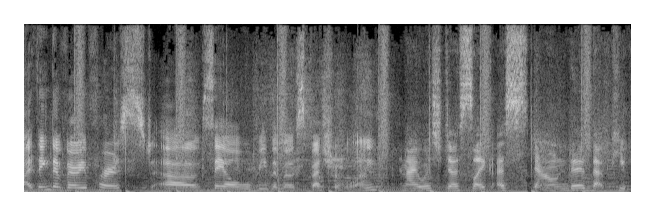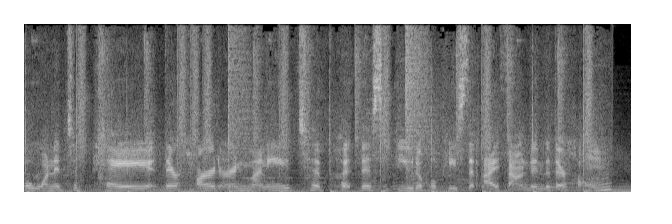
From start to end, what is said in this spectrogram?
I think the very first uh, sale will be the most special one. And I was just like astounded that people wanted to pay their hard-earned money to put this beautiful piece that I found into their home.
